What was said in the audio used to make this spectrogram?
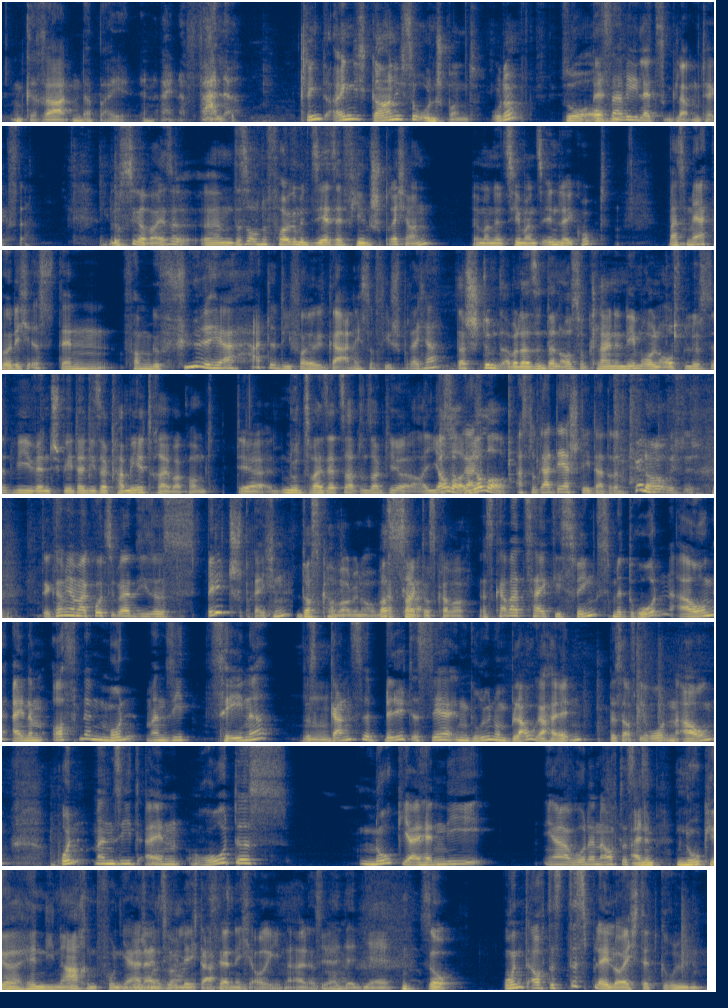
und geraten dabei in eine Falle. Klingt eigentlich gar nicht so unspannend, oder? So Besser wie die letzten Klappentexte. Lustigerweise, ähm, das ist auch eine Folge mit sehr, sehr vielen Sprechern, wenn man jetzt hier mal ins Inlay guckt. Was merkwürdig ist, denn vom Gefühl her hatte die Folge gar nicht so viel Sprecher. Das stimmt, aber da sind dann auch so kleine Nebenrollen aufgelistet, wie wenn später dieser Kameltreiber kommt, der nur zwei Sätze hat und sagt hier, ah, Ach, jalla, sogar, jalla. ach, sogar der steht da drin. Genau, richtig. Wir können ja mal kurz über dieses Bild sprechen. Das Cover, genau. Was Das zeigt Cover- das Cover? Das Cover zeigt die Sphinx mit roten Augen, einem offenen Mund, man sieht Zähne. Das ganze Bild ist sehr in grün und blau gehalten, bis auf die roten Augen. Und man sieht ein rotes Nokia-Handy, ja, wo dann auch das... Einem Nokia-Handy nachempfunden. ja, natürlich, darf ja nicht original das Ja, ja, ja. So. Und auch das Display leuchtet grün.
